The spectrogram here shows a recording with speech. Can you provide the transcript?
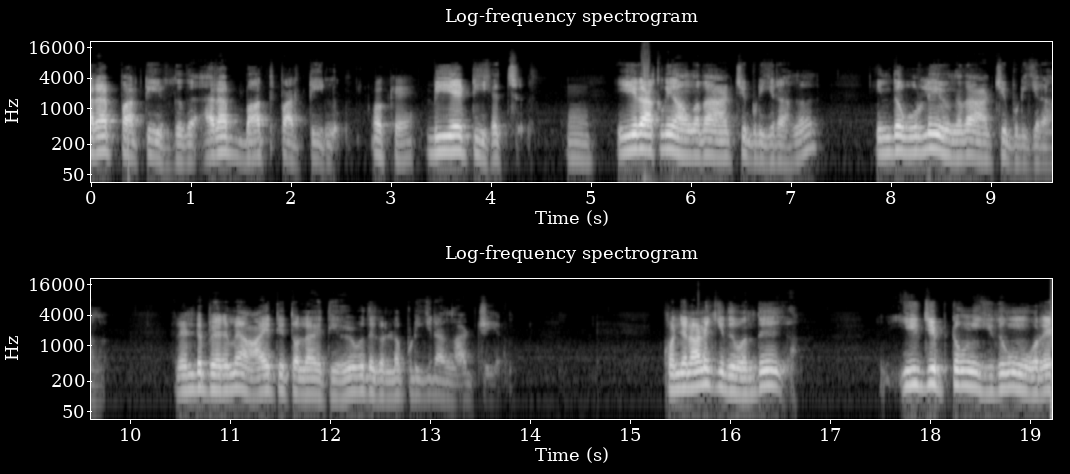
அரப் பார்ட்டி இருந்தது அரப் பாத் பார்ட்டின்னு ஓகே. பிஏடிஹெச் ஈராக்லேயும் அவங்க தான் ஆட்சி பிடிக்கிறாங்க. இந்த ஊர்லேயும் இவங்க தான் ஆட்சி பிடிக்கிறாங்க. ரெண்டு பேருமே ஆயிரத்தி தொள்ளாயிரத்தி எழுபதுகளில் பிடிக்கிறாங்க ஆட்சியை. கொஞ்ச நாளைக்கு இது வந்து ஈஜிப்டும் இதுவும் ஒரே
